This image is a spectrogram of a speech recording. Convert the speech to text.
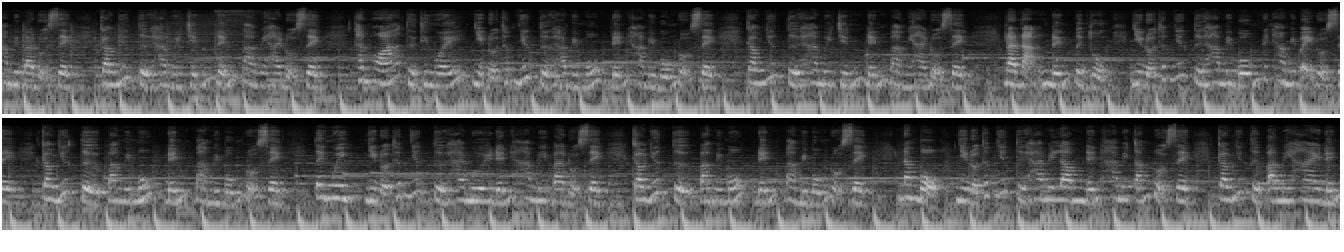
23 độ C, cao nhất từ 29 đến 32 độ C. Thanh Hóa, Thừa Thiên Huế nhiệt độ thấp nhất từ 21 đến 24 độ C, cao nhất từ 29 đến 32 độ C. Đà Nẵng đến Bình Thuận nhiệt độ thấp nhất từ 24 đến 27 độ C, cao nhất từ 31 đến 34 độ C. Tây Nguyên nhiệt độ thấp nhất từ 20 đến 23 độ C, cao nhất từ 31 đến 34 độ C. Nam Bộ nhiệt độ thấp nhất từ 25 đến 28 độ C, cao nhất từ 32 đến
